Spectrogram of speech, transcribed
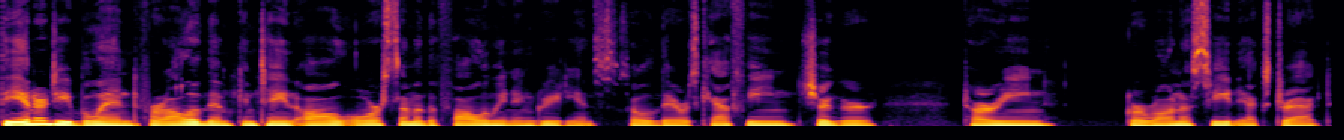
The energy blend for all of them contained all or some of the following ingredients. So there was caffeine, sugar, taurine, guarana seed extract,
